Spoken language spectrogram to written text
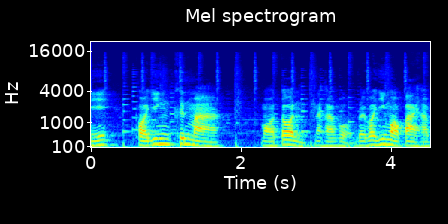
นี้พอยิ่งขึ้นมามต้นนะครับผมโดยเฉพาะยิ่งมปลายครับ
